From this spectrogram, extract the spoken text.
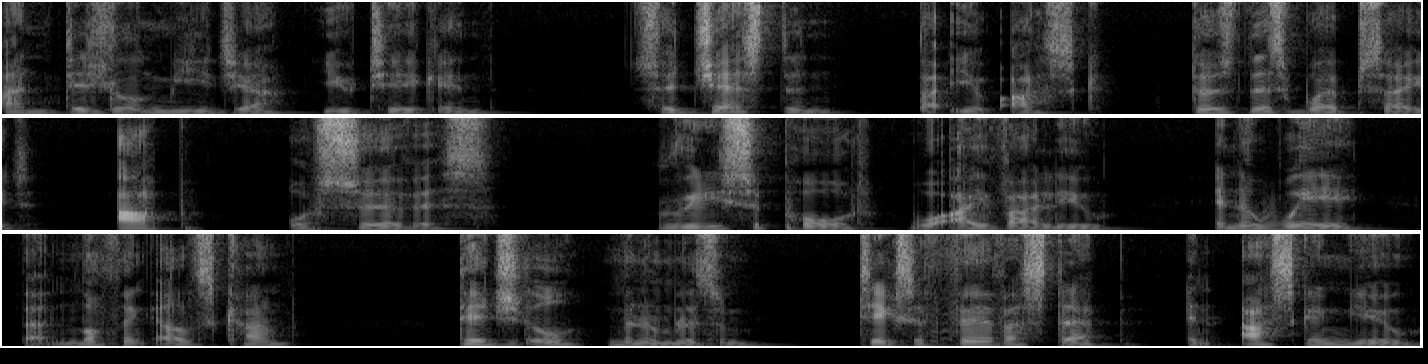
and digital media you take in, suggesting that you ask Does this website, app, or service really support what I value in a way that nothing else can? Digital minimalism takes a further step in asking you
